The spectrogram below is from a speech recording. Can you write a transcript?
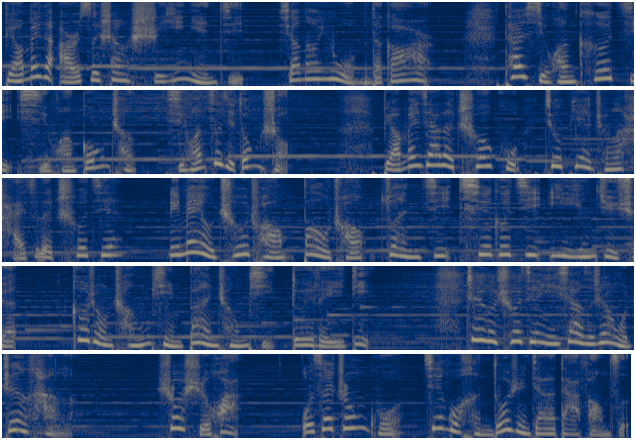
表妹的儿子上十一年级，相当于我们的高二。他喜欢科技，喜欢工程，喜欢自己动手。表妹家的车库就变成了孩子的车间，里面有车床、抱床、钻机、切割机，一应俱全。各种成品、半成品堆了一地，这个车间一下子让我震撼了。说实话，我在中国见过很多人家的大房子，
